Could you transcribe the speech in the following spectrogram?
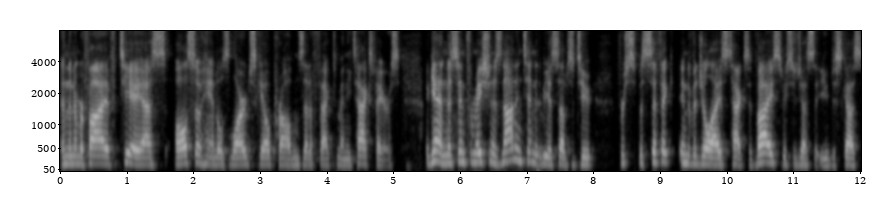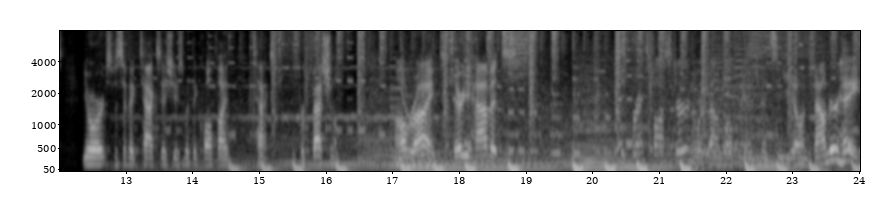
And the number five, TAS also handles large scale problems that affect many taxpayers. Again, this information is not intended to be a substitute for specific individualized tax advice. We suggest that you discuss your specific tax issues with a qualified tax professional. All right, there you have it. Brent Foster, Northbound Wealth Management CEO and founder. Hey,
